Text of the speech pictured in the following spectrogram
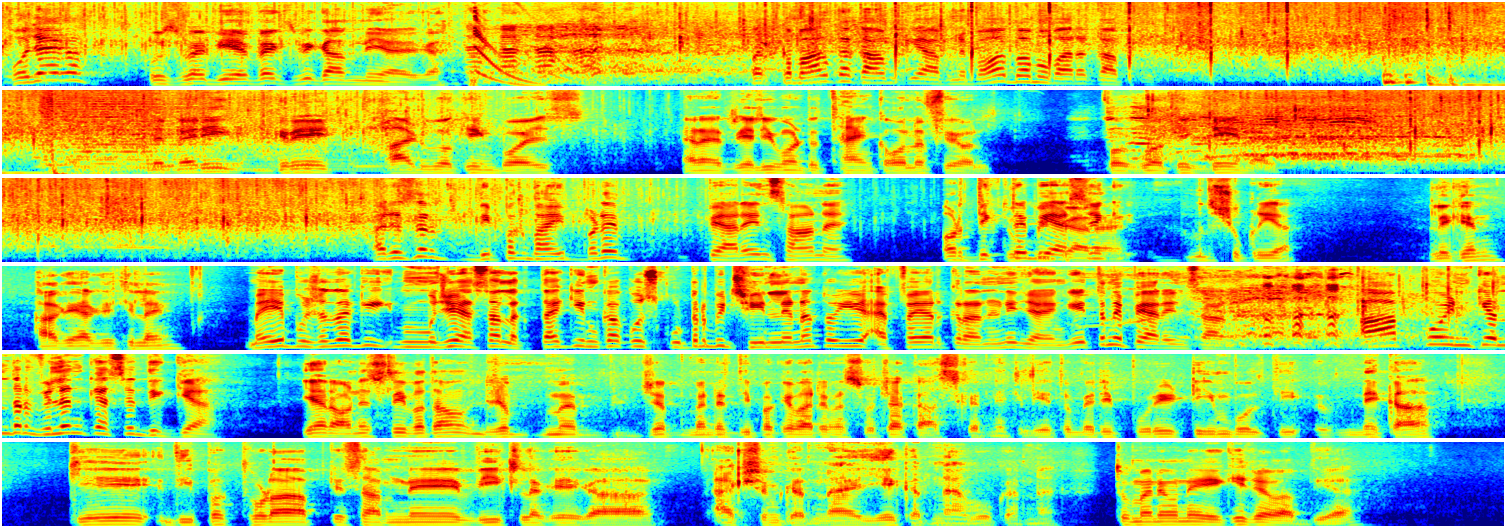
हो जाएगा? उसमें वी भी काम नहीं आएगा। पर कमाल का काम किया आपने बहुत बहुत मुबारक आपको। They're very great, hardworking boys, and I really want to thank all of you all for working day and night. अरे सर दीपक भाई बड़े प्यारे इंसान हैं और दिखते भी भी ऐसे कि मतलब शुक्रिया। लेकिन आगे आगे की लाइन मैं ये पूछ रहा था कि मुझे ऐसा लगता है कि इनका कोई स्कूटर भी छीन लेना तो ये एफआईआर कराने नहीं जाएँगे। इतने प्यारे इंसान हैं। आपको इनके अंदर विलन कैसे दिख गया? यार ऑनेस्टली बताऊँ जब मैं जब मैंने दीपक के बारे में सोचा कास्ट करने के लिए तो मेरी पूरी टीम बोलती ने कहा कि दीपक थोड़ा आपके सामने वीक लगेगा एक्शन करना है ये करना है वो करना है। तो मैंने उन्हें एक ही जवाब दिया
